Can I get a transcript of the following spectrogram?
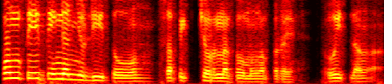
Kung titingnan nyo dito sa picture na to mga pre. Wait lang ah.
